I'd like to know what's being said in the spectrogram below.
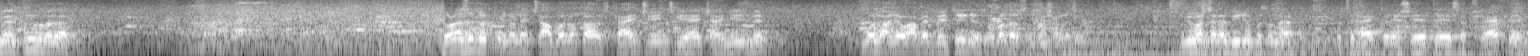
बेहतरीन मज़ा है। थोड़ा सा जो इन्होंने चावलों का स्टाइल चेंज किया है चाइनीज़ में, वो लाजवाब है, बेहतरीन है, ज़बरदस्त माशाल्लाह से। व्यूवर्स अगर वीडियो पसंद आए तो उसे लाइक करें शेयर करें सब्सक्राइब करें।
